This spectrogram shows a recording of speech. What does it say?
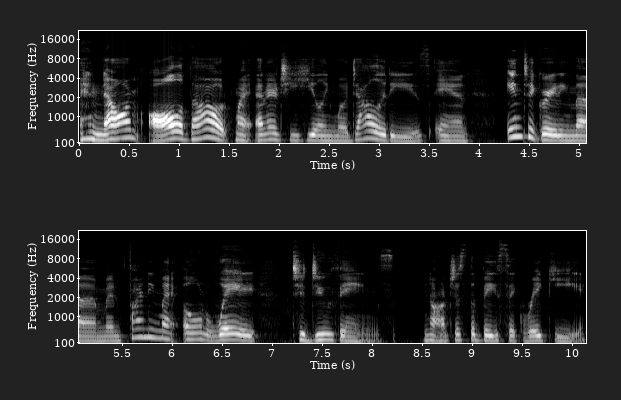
and now I'm all about my energy healing modalities and integrating them and finding my own way to do things not just the basic reiki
